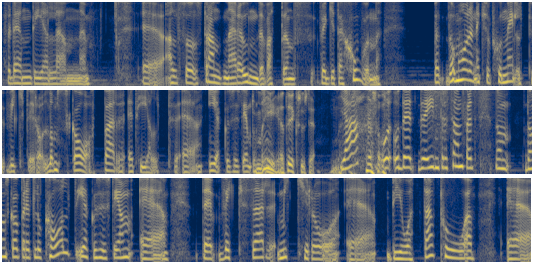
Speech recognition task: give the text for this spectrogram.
för den delen Eh, alltså strandnära undervattensvegetation. De har en exceptionellt viktig roll. De skapar ett helt eh, ekosystem. De är ett ekosystem. Ja, och, och det, det, är intressant för att de, de skapar ett lokalt ekosystem. Eh, det växer mikrobiota eh, på eh,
